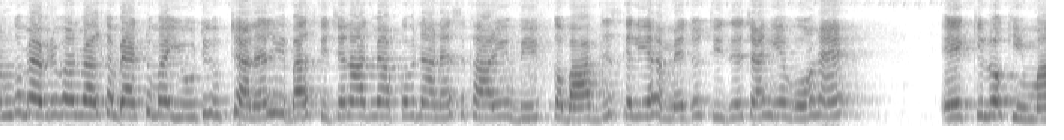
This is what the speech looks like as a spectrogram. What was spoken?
असलम everyone welcome back to my YouTube channel Hiba's kitchen आज मैं आपको बनाना सिखा रही हूँ बीफ कबाब जिसके लिए हमें जो चीज़ें चाहिए वो हैं एक किलो कीमा।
